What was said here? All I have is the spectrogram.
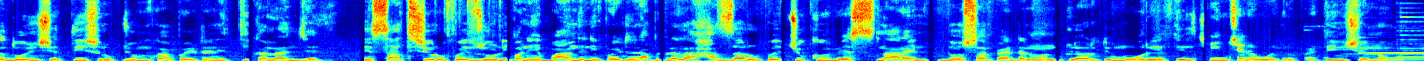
फक्त दोनशे तीस रुपये झुमका पैठणी ती कलांजली. हे सातशे रुपये जोडी पण हे बांधणी पैठणी आपल्याला हजार रुपये चुकू बेस नारायण डोसा पॅटर्न म्हटल्यावरती मोर येतील तीनशे नव्वद रुपये. तीनशे नव्वद.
